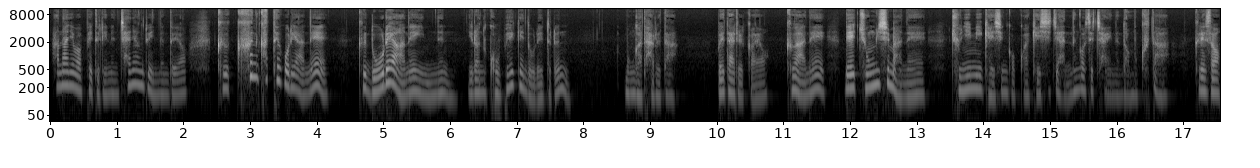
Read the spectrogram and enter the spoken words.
하나님 앞에 드리는 찬양도 있는데요. 그 큰 카테고리 안에 그 노래 안에 있는 이런 고백의 노래들은 뭔가 다르다. 왜 다를까요? 그 안에 내 중심 안에 주님이 계신 것과 계시지 않는 것의 차이는 너무 크다. 그래서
